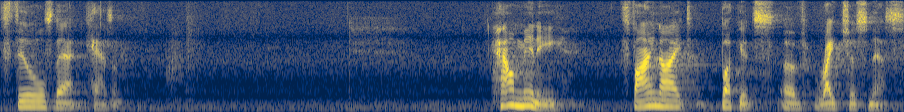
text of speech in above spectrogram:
fills that chasm? How many finite buckets of righteousness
